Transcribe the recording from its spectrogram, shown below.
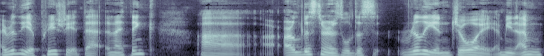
I really appreciate that, and I think uh, our listeners will just really enjoy. I mean, I'm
